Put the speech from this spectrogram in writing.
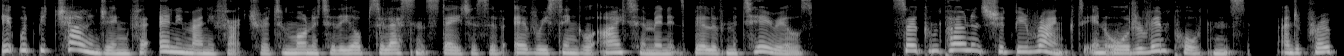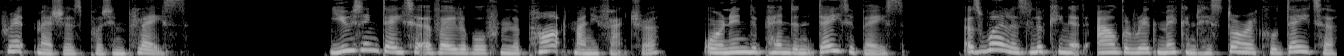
It would be challenging for any manufacturer to monitor the obsolescence status of every single item in its bill of materials, so components should be ranked in order of importance and appropriate measures put in place. Using data available from the part manufacturer or an independent database, as well as looking at algorithmic and historical data,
